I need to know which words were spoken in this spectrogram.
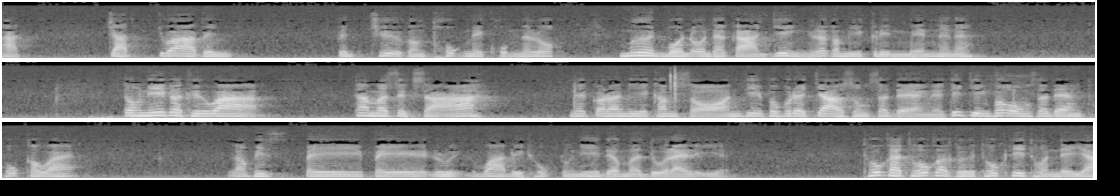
หัส จัดว่าเป็น เป็นชื่อของทุกในขุมนรก มืดบนอนทการยิ่ง แล้วก็มีกลิ่นเหม็นนะนะ ตรงนี้ก็คือว่าถ้ามาศึกษาในกรณีคำสอนที่พระพุทธเจ้าทรงแสดงเนี่ยที่จริงพระองค์แสดงทุกข์เขาไว้แล้วไปไปว่าด้วยทุกข์ตรงนี้ เดี๋ยวมาดูรายละเอียด ทุกขทุกข์ก็คือทุกข์ที่ทนได้ย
